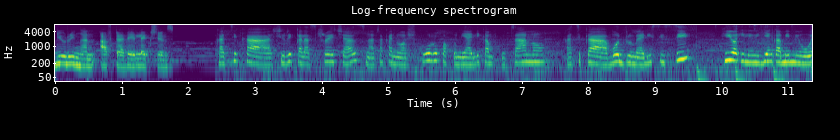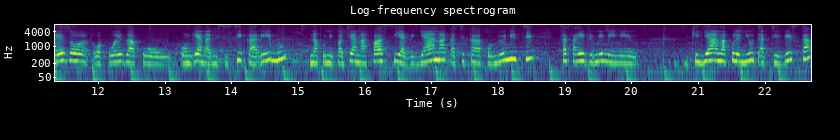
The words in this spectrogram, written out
during and after the elections. Katika shirika la Stretchers nataka niwashukuru kwa kunialika mkutano katika boardroom ya DCC. Hiyo ilinijenga mimi uwezo wa kuweza kuongea na DCC karibu na kunipatia nafasi ya vijana katika community. Sasa hivi mimi ni kijana kule ni youth activista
